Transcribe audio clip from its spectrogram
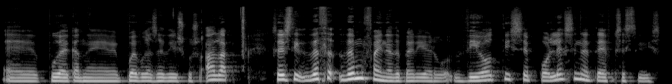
ε, που, έκανε, που έβγαζε δίσκους. Αλλά ξέρεις τι, δεν, δεν μου φαίνεται περίεργο, διότι σε πολλές συνεντεύξεις της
